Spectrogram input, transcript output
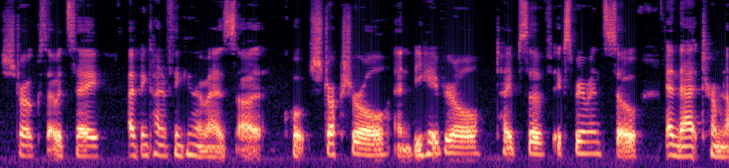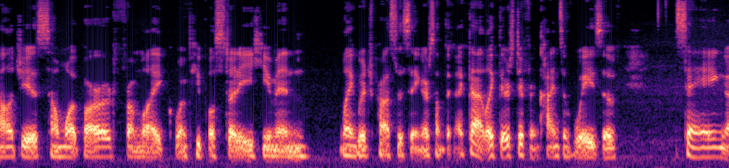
strokes. I would say I've been kind of thinking of them as uh, quote structural and behavioral types of experiments. So, and that terminology is somewhat borrowed from like when people study human language processing or something like that. Like there's different kinds of ways of saying,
